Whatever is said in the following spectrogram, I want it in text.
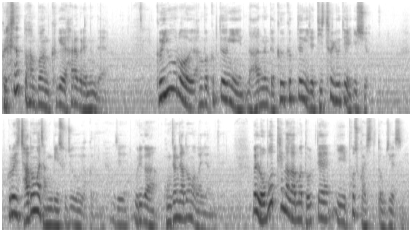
그래서 또 한 번 크게 하락을 했는데 그 이후로 한번 급등이 나왔는데 그 급등이 이제 디지털 뉴딜 이슈 그리고 이제 자동화 장비 수주였거든요. 이제 우리가 공장 자동화 관련된 그 로봇 테마가 한번 돌때 이 포스코 ICT도 움직였습니다.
